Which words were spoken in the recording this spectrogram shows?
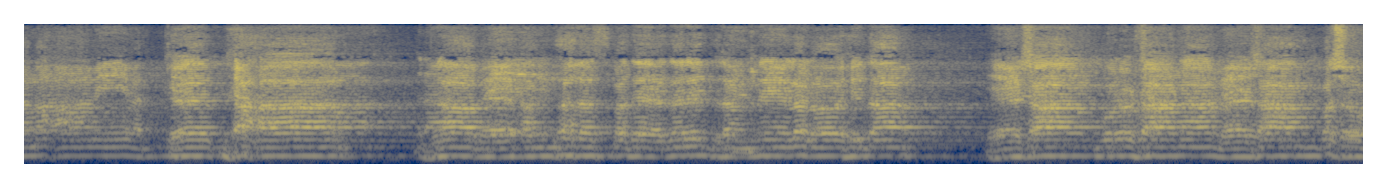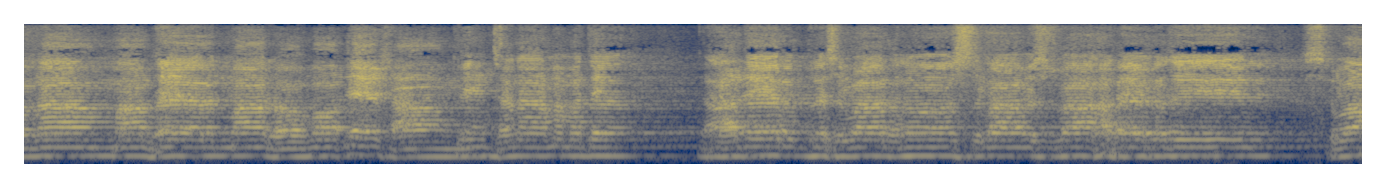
नम आमीवत्केभ्यः द्रावे अन्धलस्पदे दरिद्रम् नीललोहिता येषाम् पुरुषाणामेषाम् पशूनाम् मा भेन्मा रोमो येषाम् किञ्चनाममत् राधे रुद्रशिवाधनो शिवा विश्वाह भेषजी शिवा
